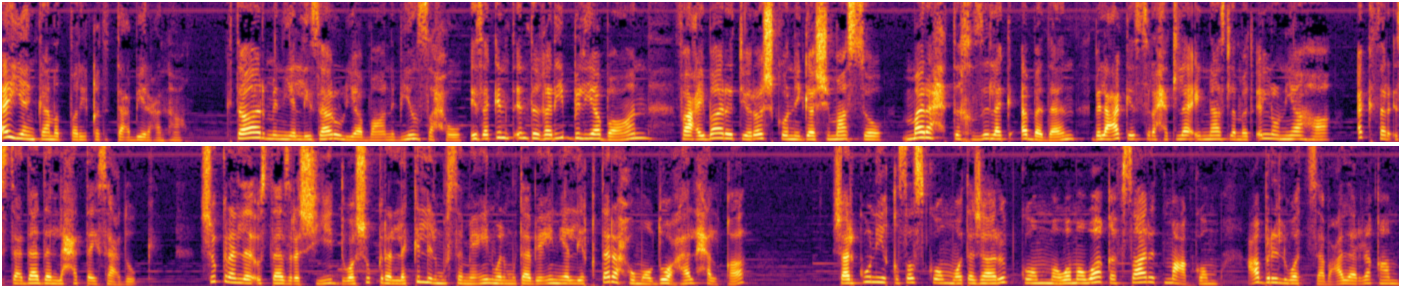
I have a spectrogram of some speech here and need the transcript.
أيا كانت طريقة التعبير عنها. كتار من يلي زاروا اليابان بينصحوا إذا كنت أنت غريب باليابان فعبارة يوروشكو نيغاشيماسو ما رح تخزلك أبدا بالعكس رح تلاقي الناس لما تقلن ياها أكثر استعدادا لحتى يساعدوك. شكرا للأستاذ رشيد وشكرا لكل المستمعين والمتابعين يلي اقترحوا موضوع هالحلقة. شاركوني قصصكم وتجاربكم ومواقف صارت معكم عبر الواتساب على الرقم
